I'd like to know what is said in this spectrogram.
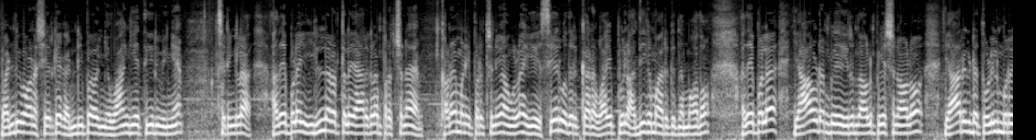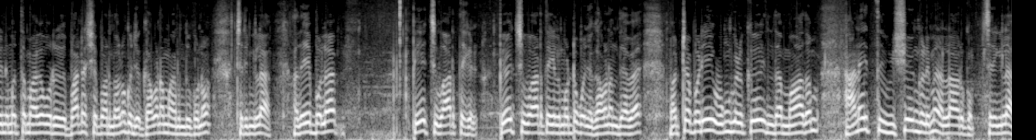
வண்டி வாகன சேர்க்கை கண்டிப்பாக இங்கே வாங்கியே தீருவீங்க. சரிங்களா? அதே போல் இல்லறத்தில் யாருக்கெல்லாம் பிரச்சனை கணவன்மணி பிரச்சனையோ அவங்களாம் சேருவதற்கான வாய்ப்புகள் அதிகமாக இருக்குது இந்த மாதம். அதே போல் யாருடன் பே- இருந்தாலும் பேசினாலும் யாருக்கிட்ட தொழில்முறை நிமித்தமாக ஒரு பார்ட்னர்ஷிப்பாக இருந்தாலும் கொஞ்சம் கவனமாக இருந்துக்கணும். சரிங்களா? அதே போல் பேச்சு வார்த்தைகள் பேச்சு வார்த்தைகள் மட்டும் கொஞ்சம் கவனம் தேவை. மற்றபடி உங்களுக்கு இந்த மாதம் அனைத்து விஷயங்களுமே நல்லாயிருக்கும். சரிங்களா?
